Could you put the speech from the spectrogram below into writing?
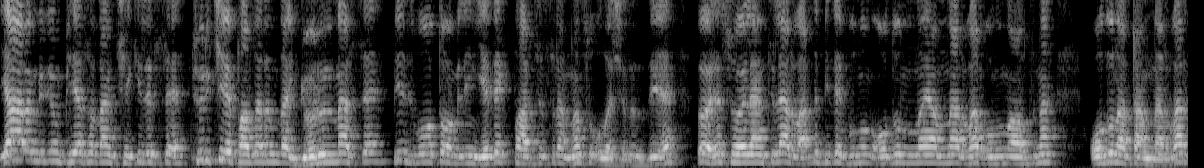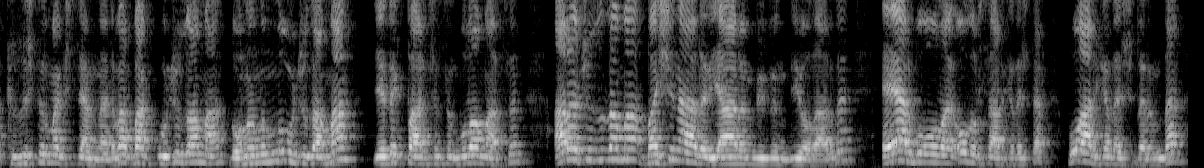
Yarın bir gün piyasadan çekilirse, Türkiye pazarında görülmezse biz bu otomobilin yedek parçasına nasıl ulaşırız diye böyle söylentiler vardı. Bir de bunun odunlayanlar var. Onun altına odun atanlar var. Kızıştırmak isteyenler var. Bak ucuz ama donanımlı ucuz ama yedek parçasını bulamazsın. Araç ucuz ama başın ağrır yarın bir gün diyorlardı. Eğer bu olay olursa arkadaşlar bu arkadaşların da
